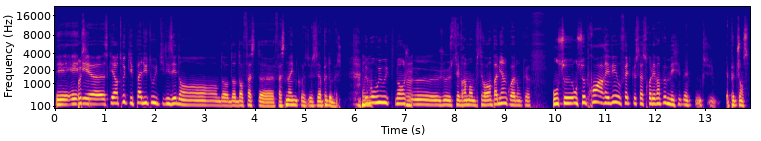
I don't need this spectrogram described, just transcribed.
Et, et, Possible. et, euh, ce qui est un truc qui est pas du tout utilisé dans, dans, dans, dans Fast, euh, Fast 9, quoi. C'est un peu dommage. Mais Mhm. bon, oui, oui. Non, je, je, c'est vraiment, vraiment pas bien, quoi. Donc, euh, on se, on se prend à rêver au fait que ça se relève un peu, mais il y a peu de chance.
